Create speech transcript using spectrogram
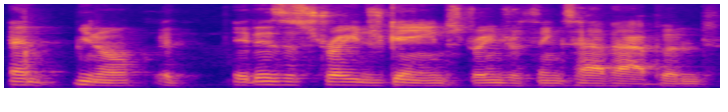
and you know it, it is a strange game. Stranger things have happened.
